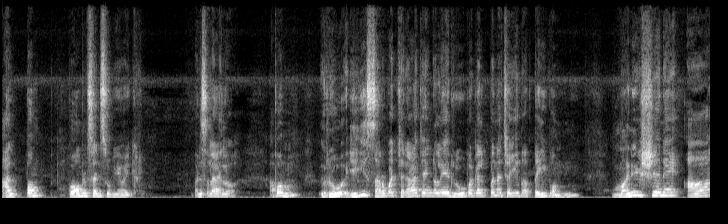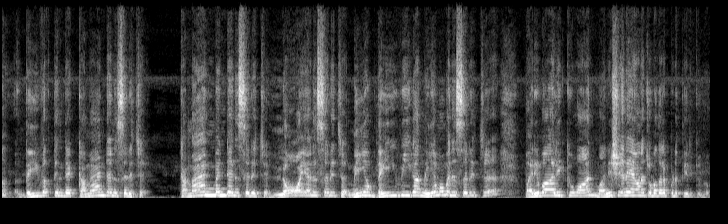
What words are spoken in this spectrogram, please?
അല്പം കോമൺ സെൻസ് ഉപയോഗിക്കണം. മനസ്സിലായല്ലോ? അപ്പം ഈ സർവചരാചരങ്ങളെ രൂപകൽപ്പന ചെയ്ത ദൈവം മനുഷ്യനെ ആ ദൈവത്തിന്റെ കമാൻഡ് അനുസരിച്ച് കമാൻഡ്മെന്റ് അനുസരിച്ച് ലോ അനുസരിച്ച് നിയം ദൈവിക നിയമം അനുസരിച്ച് പരിപാലിക്കുവാൻ മനുഷ്യനെയാണ് ചുമതലപ്പെടുത്തിയിരിക്കുന്നത്.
